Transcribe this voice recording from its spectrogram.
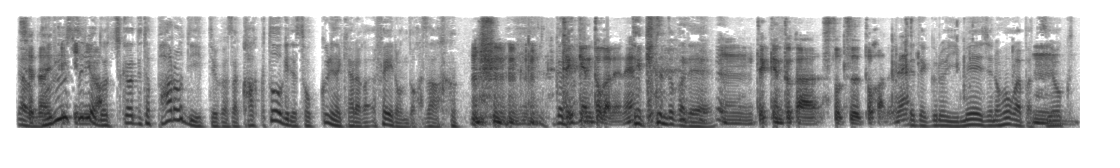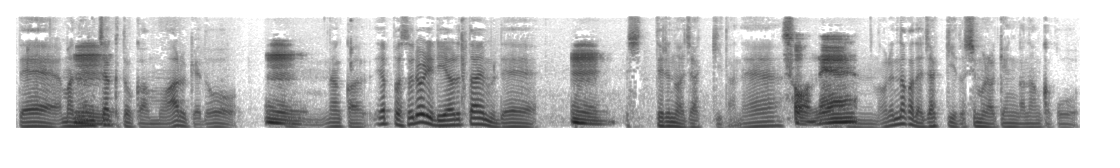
ブルース・リーはどっちかっていうとパロディっていうかさ、格闘技でそっくりなキャラが、フェイロンとかさ、鉄拳とかでね。鉄拳とかでうん、鉄拳とかスト2とかでね出。てくるイメージの方がやっぱ強くて、まあ粘着とかもあるけど、うん。なんか、やっぱそれよりリアルタイムでうん。知ってるのはジャッキーだね。そうね。うん俺の中ではジャッキーと志村けんがなんかこ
